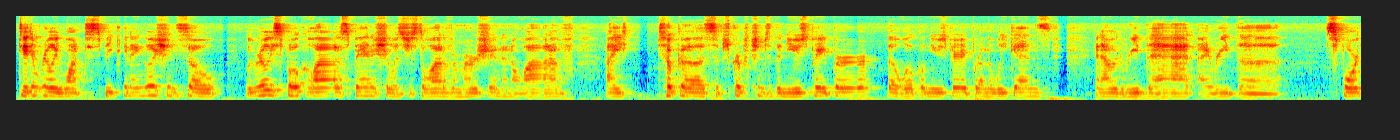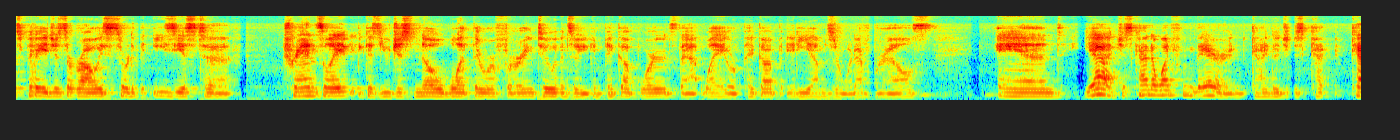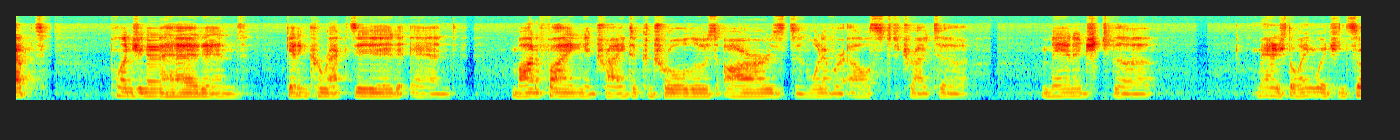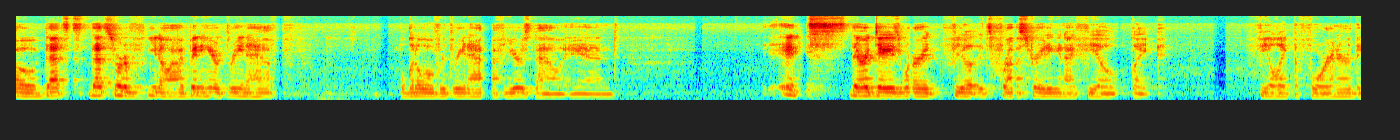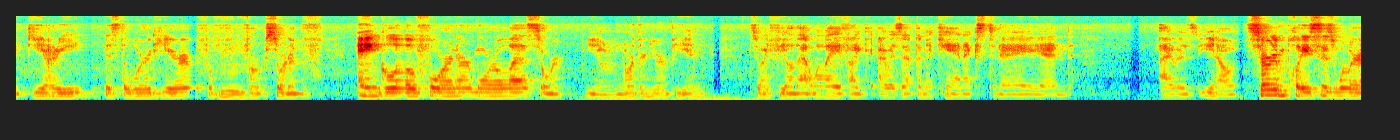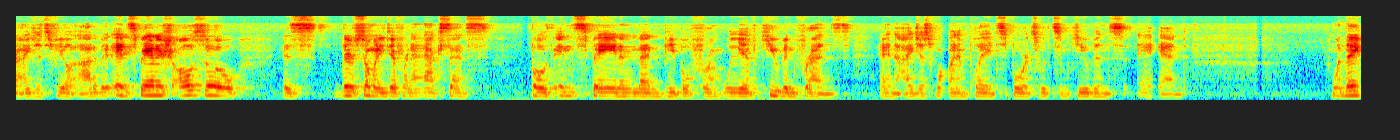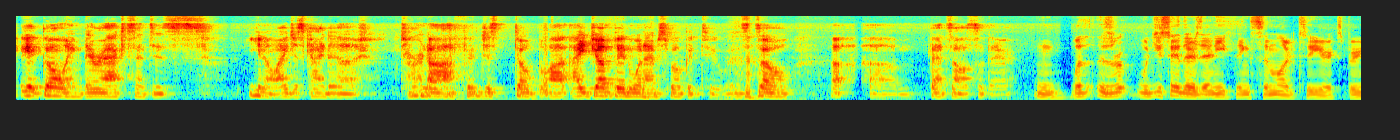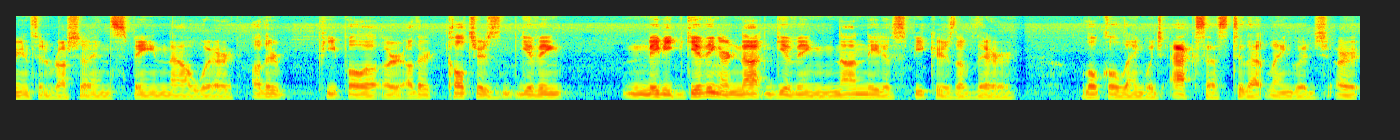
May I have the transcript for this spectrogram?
didn't really want to speak in English, and so we really spoke a lot of Spanish. It was just a lot of immersion and a lot of I took a subscription to the newspaper, the local newspaper on the weekends, and I would read that. I read the sports pages are always sort of the easiest to translate because you just know what they're referring to and so you can pick up words that way or pick up idioms or whatever else. And yeah just kind of went from there and kind of just kept plunging ahead and getting corrected and modifying and trying to control those r's and whatever else to try to manage the manage the language. And so that's that's sort of you know i've been here three and a half a little over three and a half years now. And it's there are days where it feel it's frustrating and i feel like feel like the foreigner the guiri is the word here for mm. for sort of anglo foreigner more or less or you know northern european. So i feel that way if i, I was at the mechanics today and I was, you know, certain places where I just feel out of it. And Spanish also is there's so many different accents both in Spain and then people from we have Cuban friends and I just went and played sports with some Cubans and when they get going their accent is you know I just kind of turn off and just don't I jump in when I'm spoken to and so uh, um, that's also there. Mm. Was, is, would you say there's anything similar to your experience in Russia and Spain now, where other people or other cultures giving, maybe giving or not giving non-native speakers of their local language access to that language, or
